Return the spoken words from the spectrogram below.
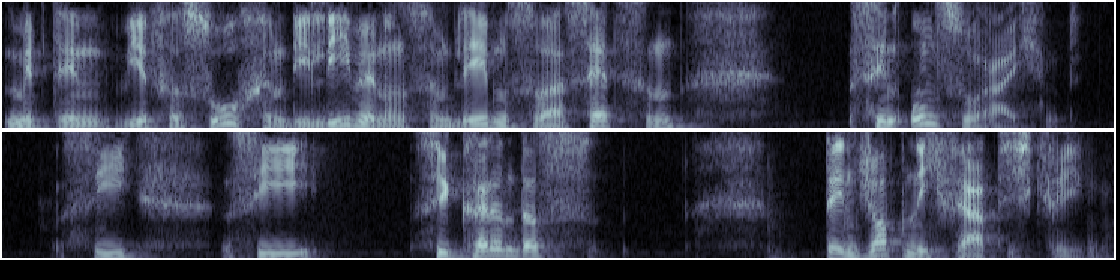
mit denen wir versuchen, die Liebe in unserem Leben zu ersetzen, sind unzureichend. Sie, sie, sie können das, den Job nicht fertig kriegen.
